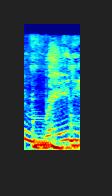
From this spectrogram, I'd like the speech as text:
Radio,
